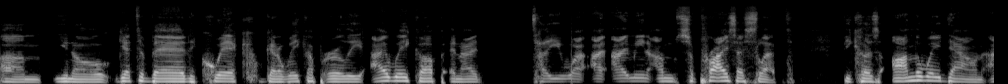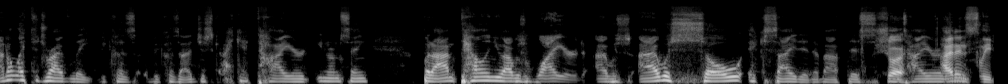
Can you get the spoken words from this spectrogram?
Um, you know, get to bed quick. Got to wake up early. I wake up and I tell you what. I I mean, I'm surprised I slept because on the way down, I don't like to drive late because because I just I get tired. You know what I'm saying? but I'm telling you, I was wired. I was I was so excited about this sure. entire. I didn't sleep.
